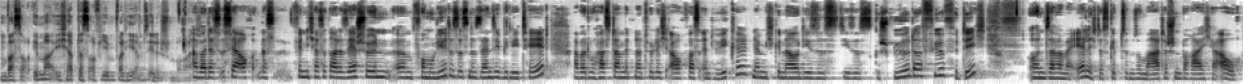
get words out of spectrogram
um was auch immer. Ich habe das auf jeden Fall hier im seelischen Bereich. Aber das ist ja auch, das finde ich, hast du gerade sehr schön ähm, formuliert. Es ist eine Sensibilität, aber du hast damit natürlich auch was entwickelt, nämlich genau dieses dieses Gespür dafür für dich. Und sagen wir mal ehrlich, das gibt es im somatischen Bereich ja auch.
